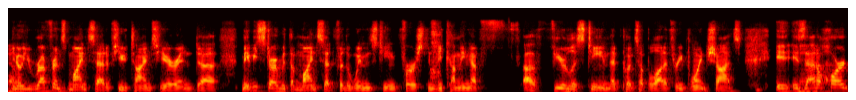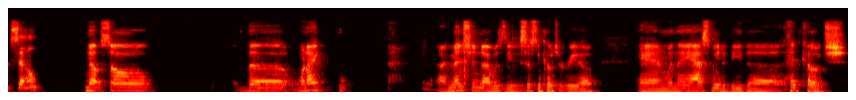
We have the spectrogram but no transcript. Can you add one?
yeah. you know, you referenced mindset a few times here, and uh, maybe start with the mindset for the women's team first and becoming a, a fearless team that puts up a lot of three point shots. Is, is yeah. that a hard sell? No. So, the when I I mentioned I was the assistant coach at Rio, and when they asked me to be the head coach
